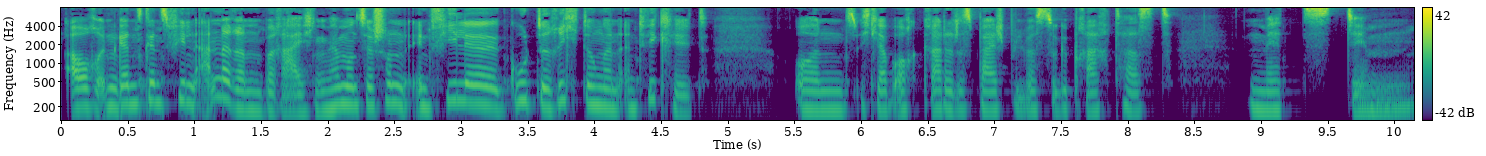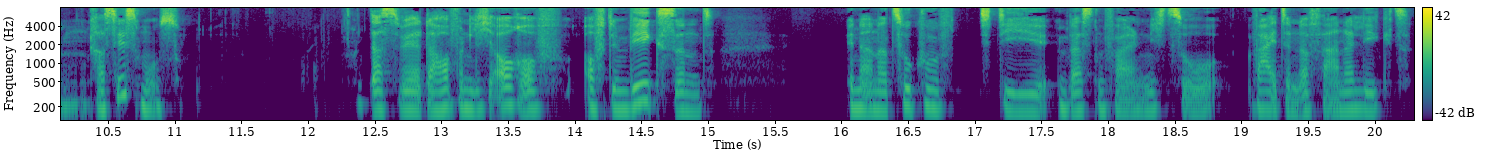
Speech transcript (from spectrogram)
auch in ganz, ganz vielen anderen Bereichen. Wir haben uns ja schon in viele gute Richtungen entwickelt. Und ich glaube auch gerade das Beispiel, was du gebracht hast mit dem Rassismus dass wir da hoffentlich auch auf, auf dem Weg sind in einer Zukunft, die im besten Fall nicht so weit in der Ferne liegt,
